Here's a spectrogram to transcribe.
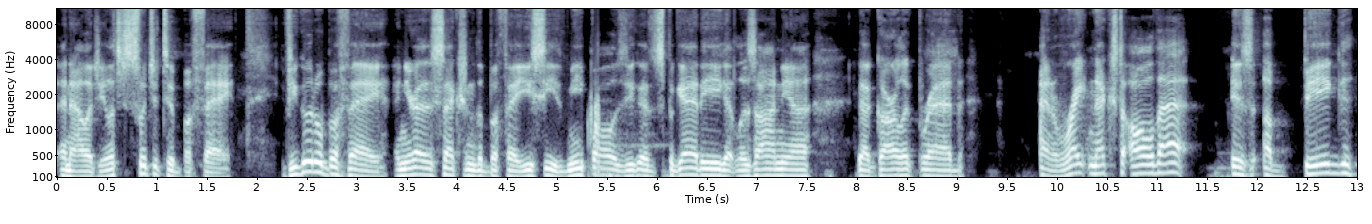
analogy. Let's switch it to buffet. If you go to a buffet and you're at a section of the buffet, you see meatballs, you got spaghetti, you got lasagna, you got garlic bread, and right next to all that is a big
